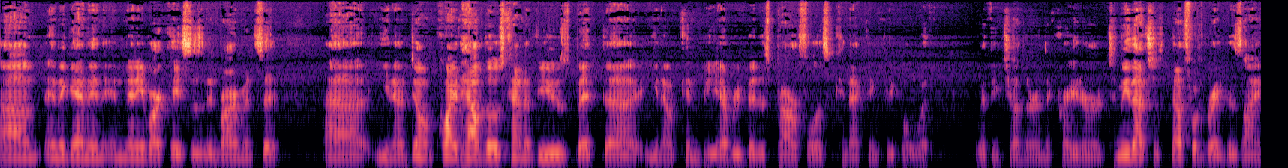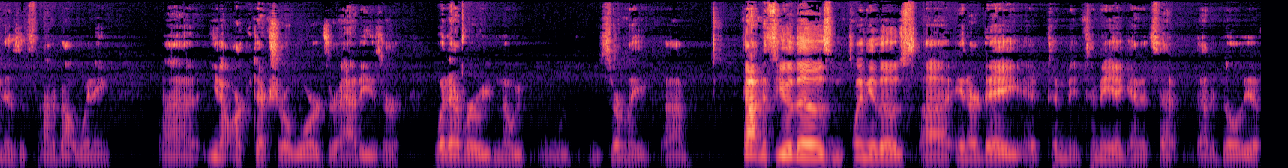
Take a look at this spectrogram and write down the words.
Um, and again, in, in many of our cases, environments that uh, you know don't quite have those kind of views, but uh, you know can be every bit as powerful as connecting people with with each other in the creator. To me, that's just that's what great design is. It's not about winning, uh, you know, architecture awards or Addies or whatever. Even though we've, we've certainly um, gotten a few of those and plenty of those uh, in our day. It, to me, to me, again, it's that that ability of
